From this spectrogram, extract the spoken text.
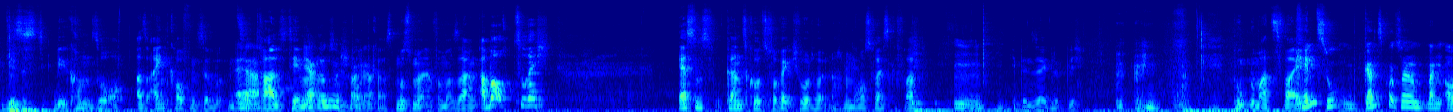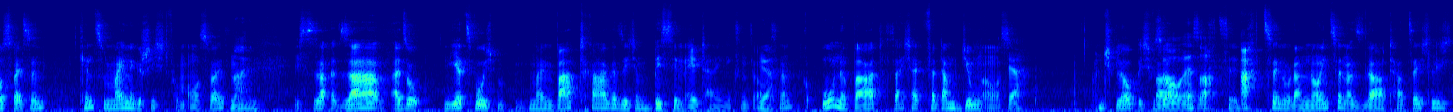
Dieses, wir kommen so oft, also Einkaufen ist ja ein Ja. zentrales Thema Ja, in unserem schon, ja. Podcast, muss man einfach mal sagen. Aber auch zu Recht. Erstens, ganz kurz vorweg, ich wurde heute nach einem Ausweis gefragt. Mhm. Ich bin sehr glücklich. Punkt Nummer zwei. Kennst du, ganz kurz, wenn wir beim Ausweis sind, kennst du meine Geschichte vom Ausweis? Nein. Ich sah, sah, also jetzt, wo ich meinen Bart trage, sehe ich ein bisschen älter wenigstens aus. Ja. Ne? Ohne Bart sah ich halt verdammt jung aus. Ja. Und ich glaube, ich ja war auch erst 18. 18 oder 19, also da tatsächlich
